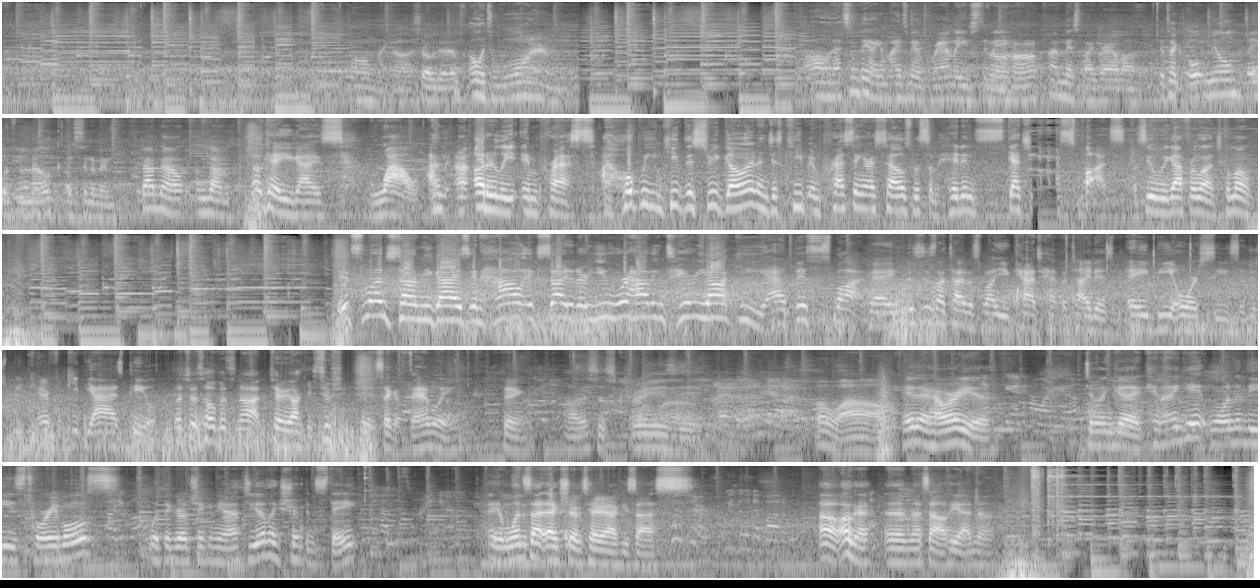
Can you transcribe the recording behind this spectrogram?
oh my god, so good. Oh, it's warm. Oh, that's something that reminds me of Grandma used to make. Uh-huh. I miss my grandma. It's like oatmeal with milk and cinnamon. Stop now. I'm done. Okay, you guys. Wow. I'm utterly impressed. I hope we can keep this streak going and just keep impressing ourselves with some hidden sketchy spots. Let's see what we got for lunch. Come on. It's lunchtime, you guys, and how excited are you? We're having teriyaki at this spot, okay? This is the type of spot you catch hepatitis A, B, or C, so just be careful. Keep your eyes peeled. Let's just hope it's not teriyaki sushi. It's like a family thing. Oh, this is crazy. Oh, wow. Oh, hey there, how are you? Good, how are you? Doing good. Can I get one of these tori bowls with the grilled chicken? Yeah. Do you have like shrimp and steak? I have this one right here. And one side extra of teriyaki sauce. Oh, okay. And then that's all. Yeah, no.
